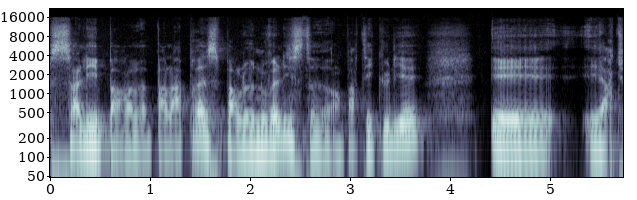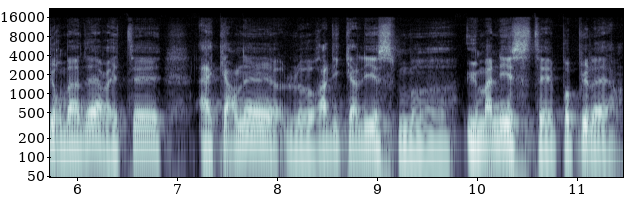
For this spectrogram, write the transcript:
sali par, par la presse, par le Nouvelliste en particulier. Et, et Arthur Binder était incarné le radicalisme humaniste et populaire.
